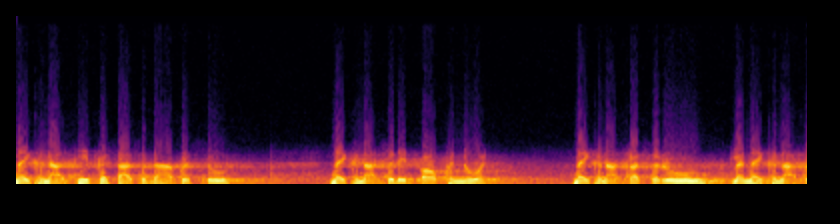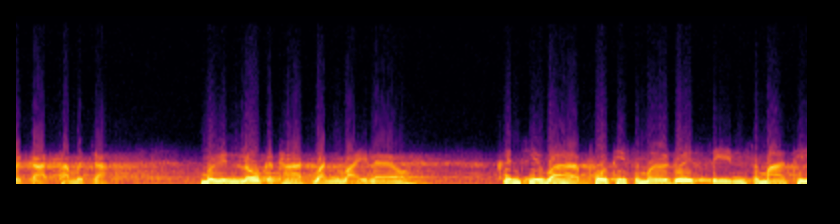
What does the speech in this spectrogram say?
ในขณะที่พระศาสดาประสูติ ในขณะเสด็จออกผนวด ในขณะตรัสรู้และในขณะประกาศธรรมจักรหมื่นโลกธาตุวันไหวแล้ว ขึ้นชื่อว่าผู้ที่เสมอด้วยศีลสมาธิ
